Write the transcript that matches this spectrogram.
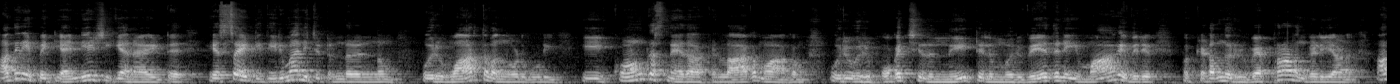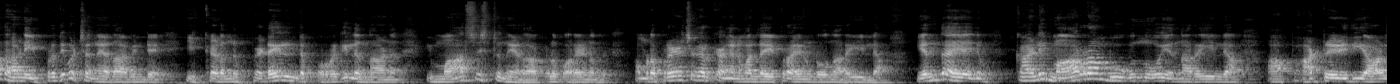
അതിനെപ്പറ്റി അന്വേഷിക്കാനായിട്ട് എസ് ഐ ടി തീരുമാനിച്ചിട്ടുണ്ടെന്നും ഒരു വാർത്ത വന്നതോടുകൂടി ഈ കോൺഗ്രസ് നേതാക്കളുടെ ആകമാകം ഒരു ഒരു പുകച്ചിലും നീറ്റലും ഒരു വേദനയും ആകെ ഇവർ ഇപ്പോൾ കിടന്നൊരു വെപ്രാളം കളിയാണ്. അതാണ് ഈ പ്രതിപക്ഷ നേതാവിന്റെ ഈ കിടന്ന് പെടയലിന്റെ പുറകിലെന്നാണ് ഈ മാർക്സിസ്റ്റ് നേതാക്കൾ പറയണത്. നമ്മുടെ പ്രേക്ഷകർക്ക് അങ്ങനെ വല്ല അഭിപ്രായം ഉണ്ടോ എന്ന് അറിയില്ല എന്തായാലും കളി മാറാൻ പോകുന്നോ എന്നറിയില്ല. ആ പാട്ട് എഴുതിയ ആൾ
